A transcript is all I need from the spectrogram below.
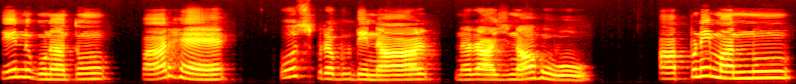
ਤਿੰਨ ਗੁਣਾਂ ਤੋਂ ਪਾਰ ਹੈ, ਉਸ ਪ੍ਰਭੂ ਦੇ ਨਾਲ ਨਾਰਾਜ਼ ਨਾ ਹੋਵੋ। ਆਪਣੇ ਮਨ ਨੂੰ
